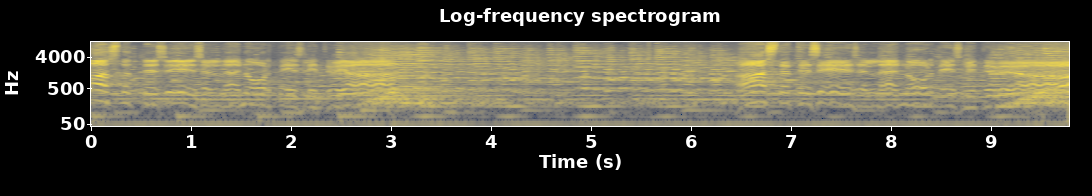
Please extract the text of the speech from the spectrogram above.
aastate seesel näe noort eeslit veab. Aastate seesel näe noort eeslit veab.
